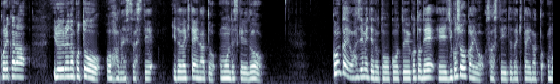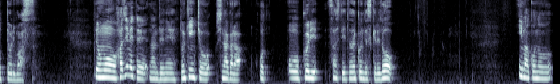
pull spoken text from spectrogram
これからいろいろなことをお話しさせていただきたいなと思うんですけれど、今回は初めての投稿ということで、えー自己紹介をさせていただきたいなと思っております。でももう初めてなんでね、ド緊張しながらおお送りさせていただくんですけれど、今この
